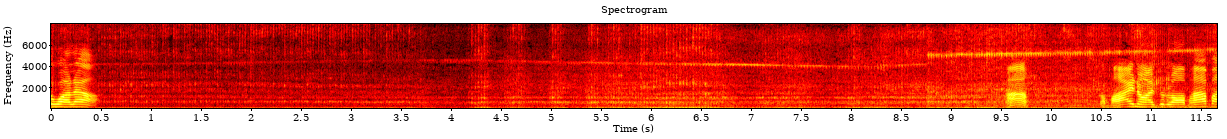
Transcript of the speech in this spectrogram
ตัวแล้วอะสบายหน่อยสุดรอพาไป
